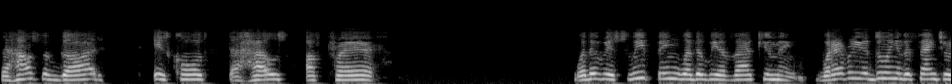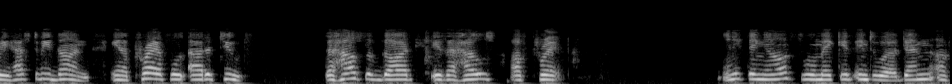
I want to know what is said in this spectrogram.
The house of God is called the house of prayer. Whether we're sweeping, whether we are vacuuming, whatever you're doing in the sanctuary has to be done in a prayerful attitude. The house of God is a house of prayer. Anything else will make it into a den of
